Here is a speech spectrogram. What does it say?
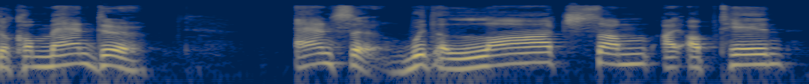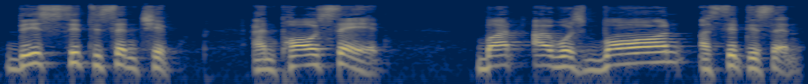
The commander answered, With a large sum I obtained this citizenship. And Paul said, But I was born a citizen.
